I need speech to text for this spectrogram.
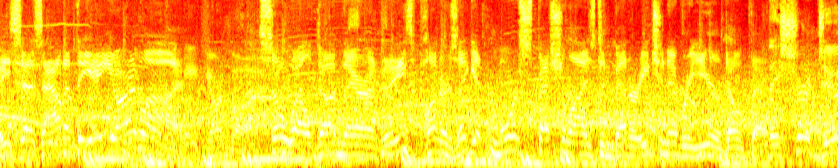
He says out at the eight-yard line. So well done there. And these punters, they get more specialized and better each and every year, don't they? They sure do.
